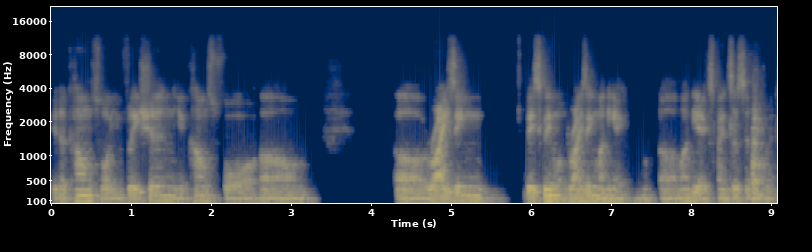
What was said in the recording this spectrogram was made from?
it accounts for inflation, it accounts for um, uh, rising, basically rising money, uh, money expenses and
